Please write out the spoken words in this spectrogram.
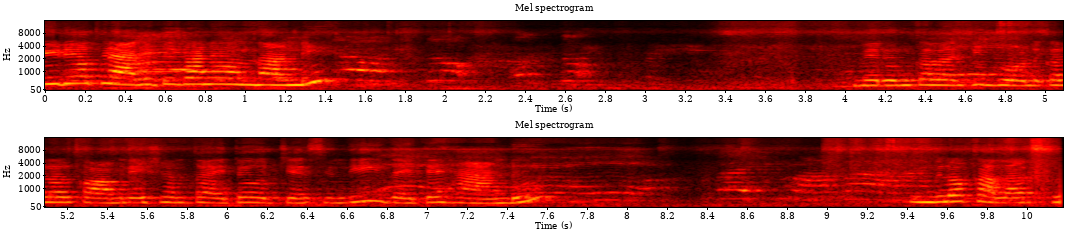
వీడియో క్లారిటీగానే ఉందా అండి? మెరూన్ కలర్కి గోల్డ్ కలర్ కాంబినేషన్తో అయితే వచ్చేసింది. ఇదైతే హ్యాండ్. ఇందులో colours.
